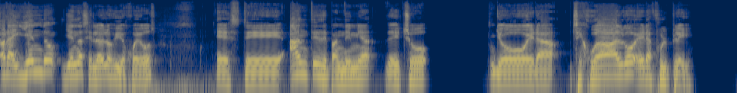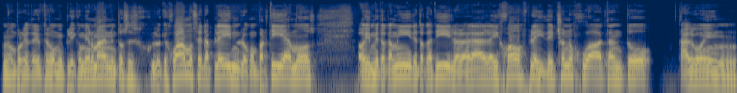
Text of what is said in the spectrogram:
Ahora, yendo, yendo hacia el lado de los videojuegos, este, antes de pandemia, de hecho, yo era, si jugaba algo, era full play. ¿No? Porque te- tengo mi play con mi hermano, entonces lo que jugábamos era play, lo compartíamos. Oye, me toca a mí, te toca a ti, bla, bla, bla, bla, y jugábamos play. De hecho, no jugaba tanto algo en,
